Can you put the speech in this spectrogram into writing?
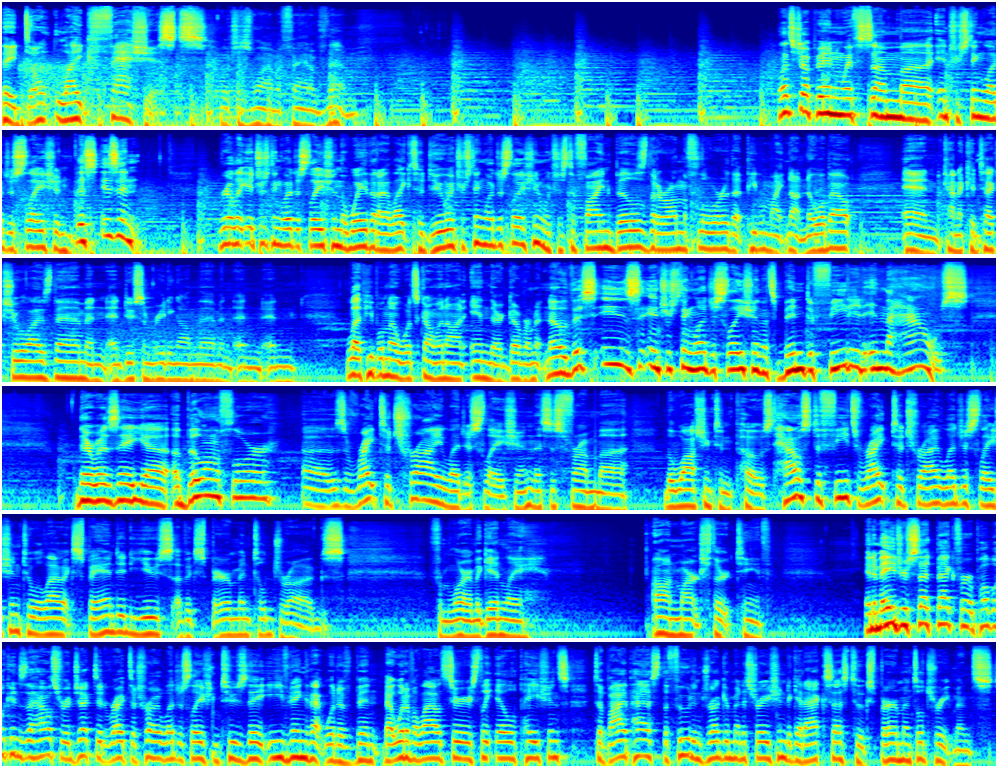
They don't like fascists, which is why I'm a fan of them. Let's jump in with some uh, interesting legislation. This isn't really interesting legislation the way that I like to do interesting legislation, which is to find bills that are on the floor that people might not know about and kind of contextualize them and, and do some reading on them and, and, and let people know what's going on in their government. No, this is interesting legislation that's been defeated in the House. There was a, uh, a bill on the floor, uh, it was a right to try legislation. This is from uh, the Washington Post. House defeats right to try legislation to allow expanded use of experimental drugs. From Laurie McGinley on March 13th. In a major setback for Republicans, the House rejected right to try legislation Tuesday evening that would have been that would have allowed seriously ill patients to bypass the Food and Drug Administration to get access to experimental treatments.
